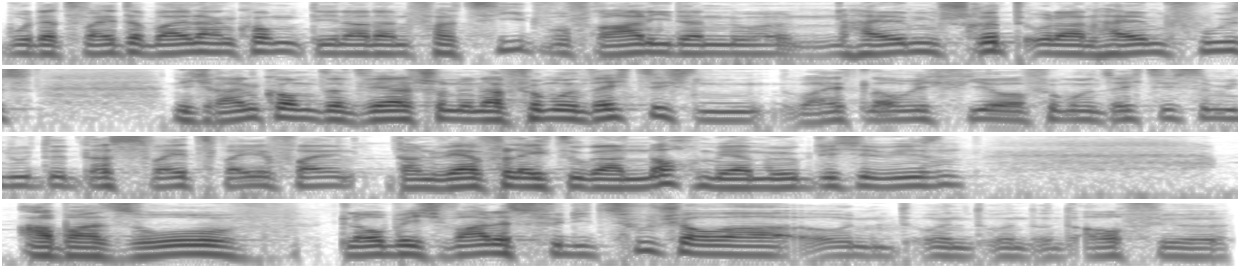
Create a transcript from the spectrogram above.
wo der zweite Ball dann kommt, den er dann verzieht, wo Frani dann nur einen halben Schritt oder einen halben Fuß nicht rankommt. Sonst wäre schon in der 65. weiß glaube ich, 4 oder 65. Minute das 2-2 gefallen. Dann wäre vielleicht sogar noch mehr möglich gewesen. Aber so, glaube ich, war das für die Zuschauer und, und, und, und auch für,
